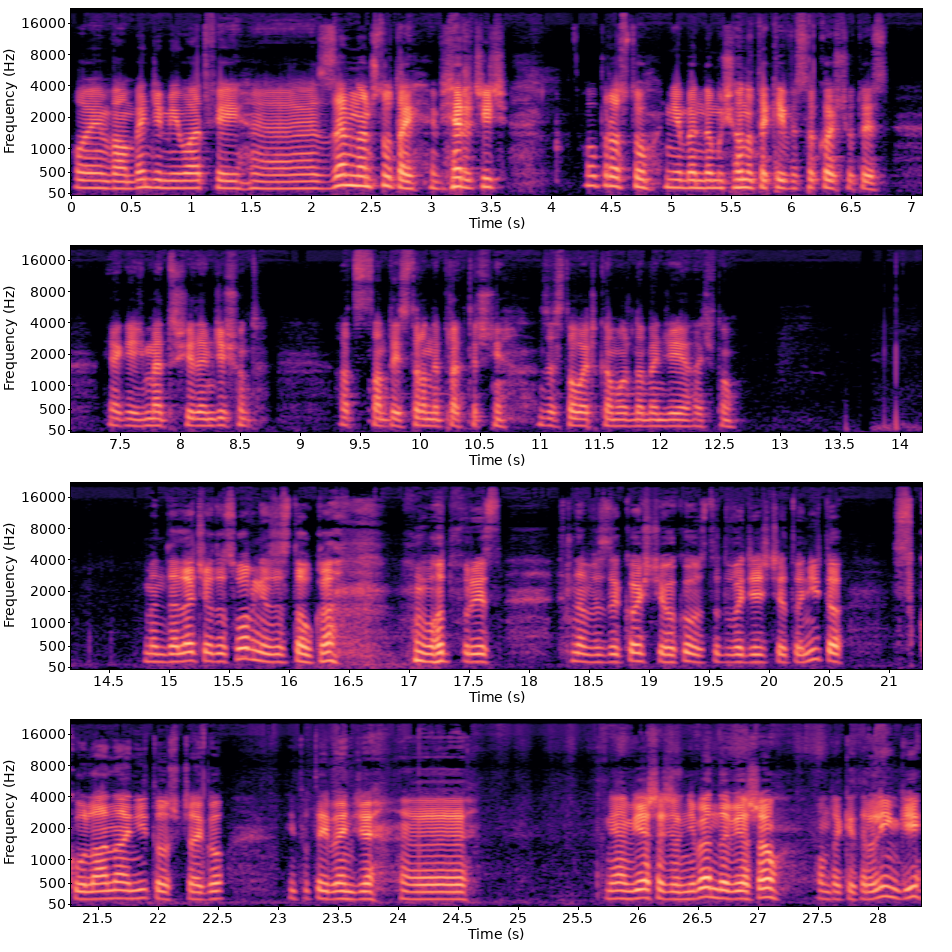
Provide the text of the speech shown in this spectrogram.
powiem Wam, będzie mi łatwiej e, z zewnątrz tutaj wiercić. Po prostu nie będę musiał na takiej wysokości. Tu jest jakieś 1,70 m, a z tamtej strony praktycznie ze stołeczka można będzie jechać w tą. Będę leciał dosłownie ze stołka. Otwór jest na wysokości około 120, to ni to z kolana, ni to z czego. I tutaj będzie. E, miałem wieszać, ale nie będę wieszał. Mam takie trelingi.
